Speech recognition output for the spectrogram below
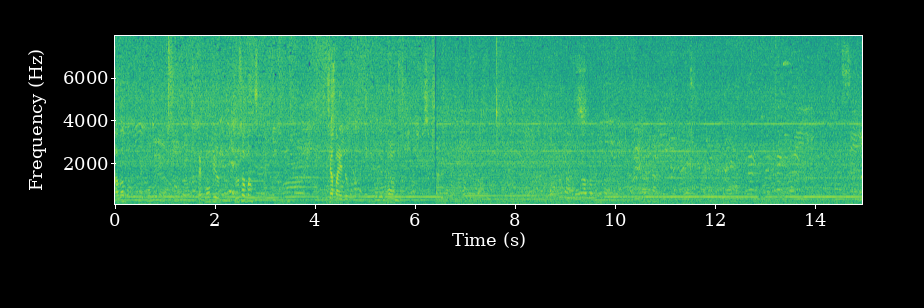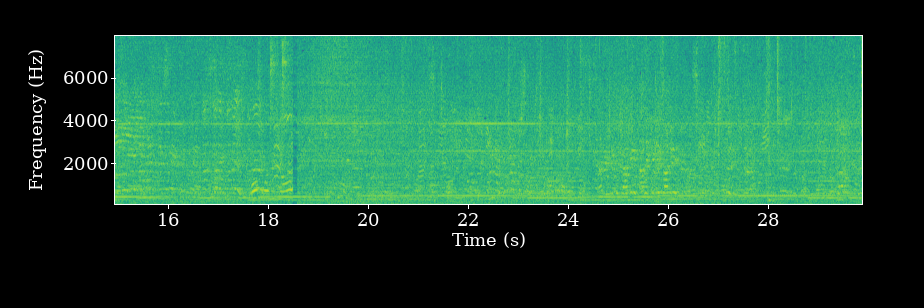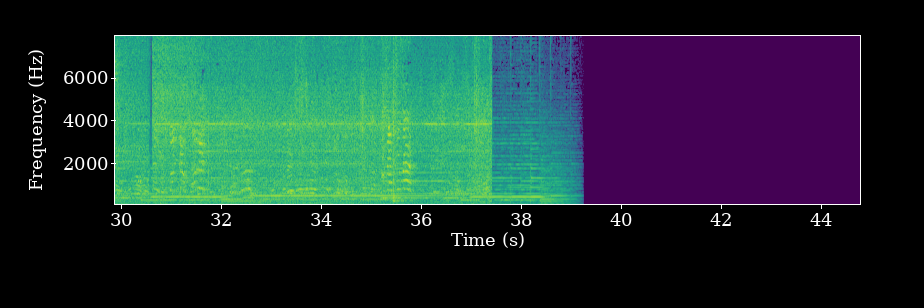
Abang? Naik mobil. Susah bang? Siapa itu? Hmm.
